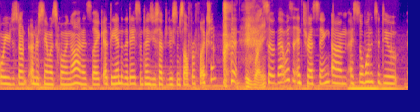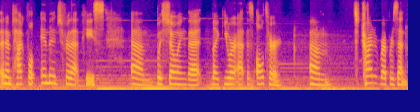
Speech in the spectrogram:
or you just don't understand what's going on it's like at the end of the day sometimes you just have to do some self-reflection Eh, Right. so that was interesting um, i still wanted to do an impactful image for that piece um, with showing that like you are at this altar um, to try to represent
